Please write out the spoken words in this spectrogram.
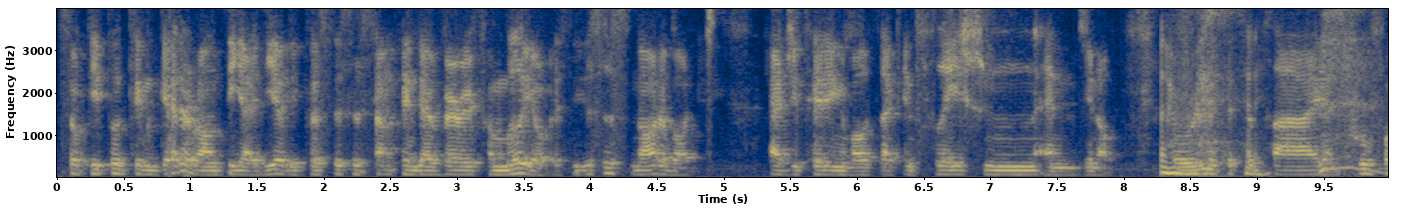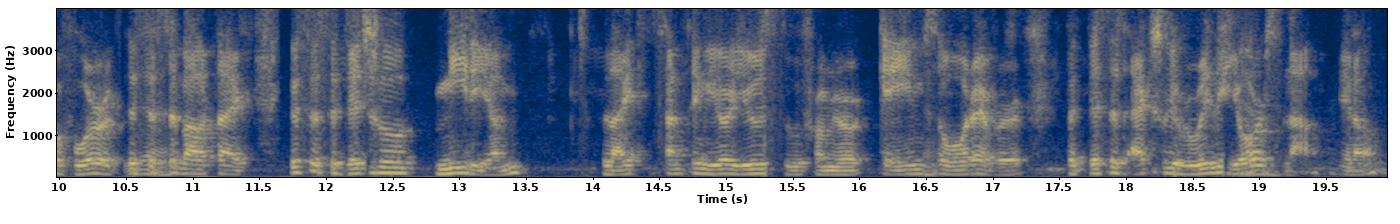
So people can get around the idea because this is something they're very familiar with. This is not about educating about like inflation and you know limited supply and proof of work. This yeah. is about like this is the digital medium like something you're used to from your games or whatever but this is actually really yours now you know?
